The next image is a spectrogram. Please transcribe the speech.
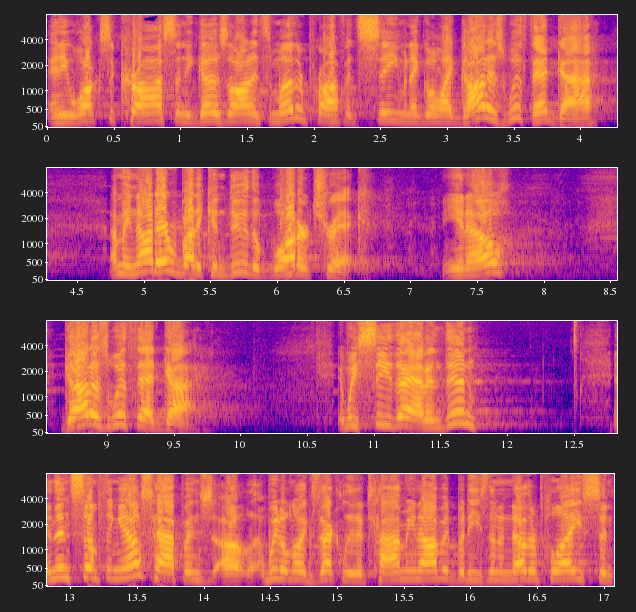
And he walks across and he goes on, and some other prophets see him and they go, like, God is with that guy. I mean, not everybody can do the water trick, you know? God is with that guy. And we see that. And then and then something else happens. Uh, we don't know exactly the timing of it, but he's in another place and,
